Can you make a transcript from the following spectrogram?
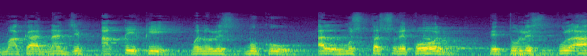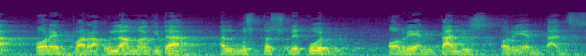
Maka Najib Aqiqi menulis buku Al-Mustashriqun ditulis pula oleh para ulama kita al-mustasriqun orientalis orientalis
